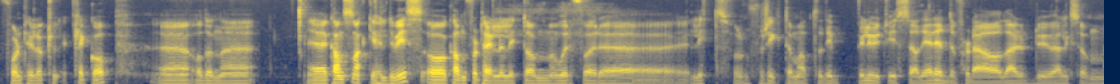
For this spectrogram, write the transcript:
får han til å klekke opp. og denne kan snakke, heldigvis, og kan fortelle litt om hvorfor Litt forsiktig om at de vil utvise deg, de er redde for deg, og der du er liksom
